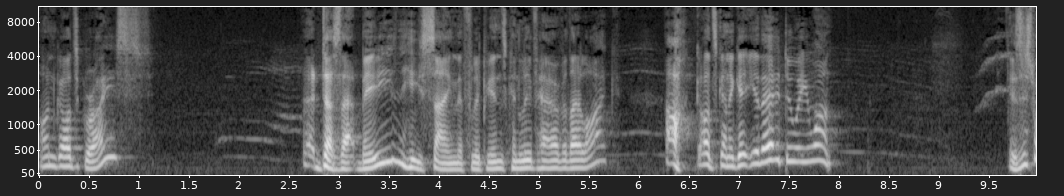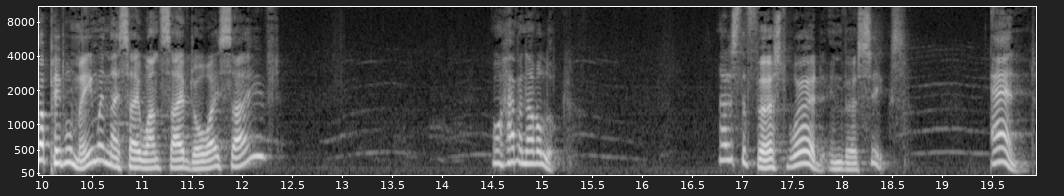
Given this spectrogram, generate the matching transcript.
on God's grace? Uh, does that mean he's saying the Philippians can live however they like? Oh, God's going to get you there, do what you want. Is this what people mean when they say once saved, always saved? Well, have another look. Notice the first word in verse 6 and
